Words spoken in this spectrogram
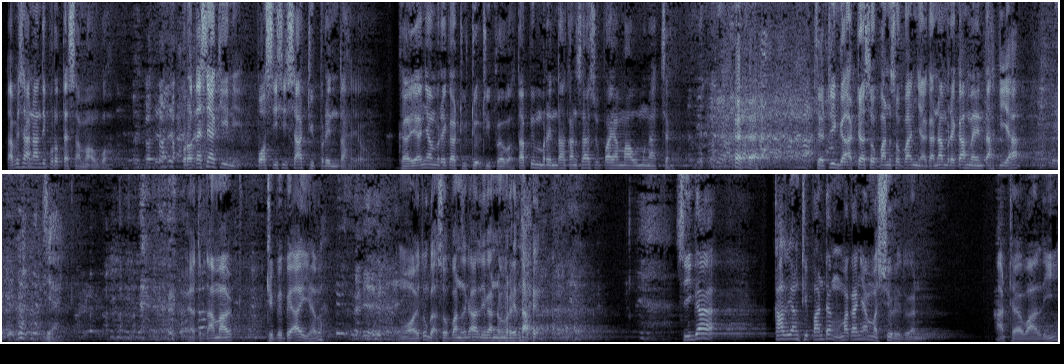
Tapi saya nanti protes sama Allah. Protesnya gini, posisi saya diperintah ya Gayanya mereka duduk di bawah, tapi merintahkan saya supaya mau mengajar. Jadi nggak ada sopan-sopannya karena mereka merintah kia. Ya. ya terutama di PPI ya, Oh itu nggak sopan sekali karena merintah. Sehingga kalau yang dipandang makanya masyur itu kan. Ada wali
